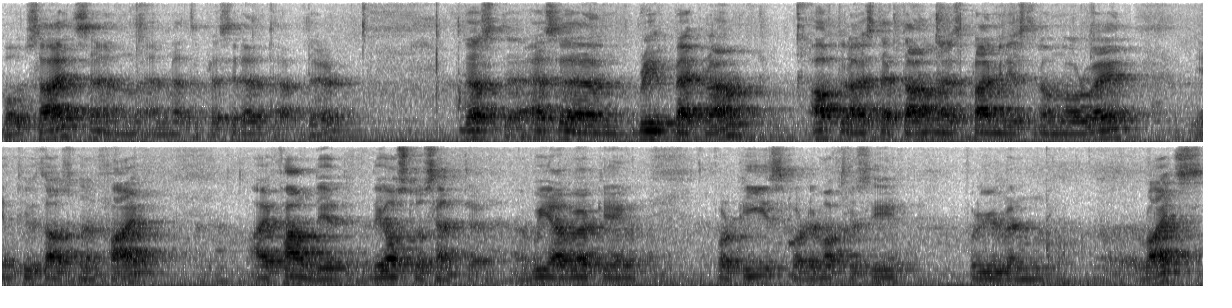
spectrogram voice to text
both sides, and, and met the president up there. Just as a brief background, after I stepped down as Prime Minister of Norway in 2005, I founded the Oslo Center. We are working for peace, for democracy, for human rights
